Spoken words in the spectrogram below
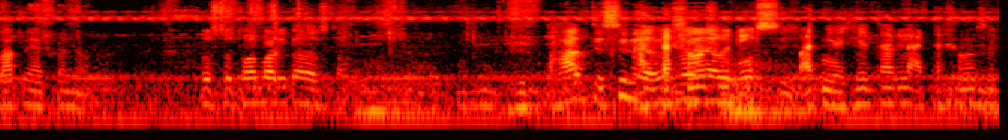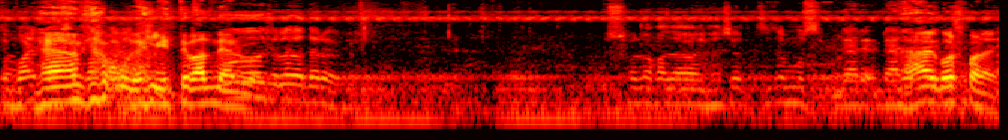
ভাত নিয়ে আসবে না। আটটার সময় ছুটি। বাদ নিয়ে এসে থাকলে আটটার সময় হ্যাঁ আমি যাব লিখতে পারলে আনব ও, চলো কথা হ্যাঁ গোস পাড়ায়।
